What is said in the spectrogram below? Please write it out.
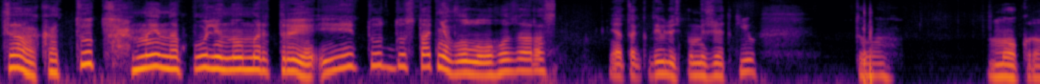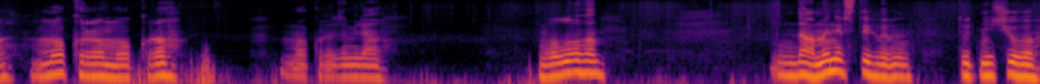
Так, а тут ми на полі номер 3 І тут достатньо волого зараз. Я так дивлюсь поміж рядків то мокро, мокро, мокро, мокра земля. Волога. Да, ми не встигли тут нічого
